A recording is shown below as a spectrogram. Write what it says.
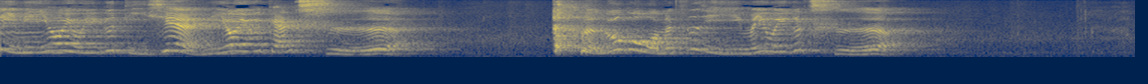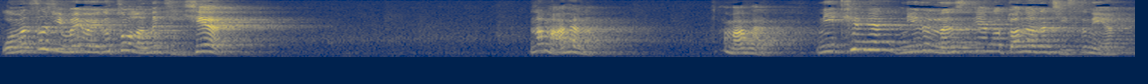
里面要有一个底线，你要有一杆尺。如果我们自己没有一个尺，我们自己没有一个做人的底线，那麻烦了，那麻烦。你天天你的人世间这短短的几十年，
